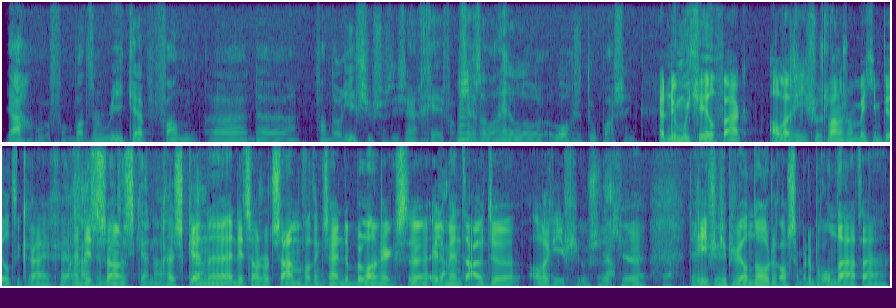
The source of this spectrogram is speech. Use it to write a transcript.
ja, van, wat is een recap van, eh, de, van de reviews zoals die zijn gegeven. Op Hm. zich is dat een hele lo- logische toepassing. Ja, nu moet je heel vaak alle reviews langzaam een beetje in beeld te krijgen. Ja, en ga dit zou scannen. ga je scannen en dit zou een soort samenvatting zijn, de belangrijkste elementen uit de alle reviews. Zodat je. De reviews heb je wel nodig als zeg maar, de brondata.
